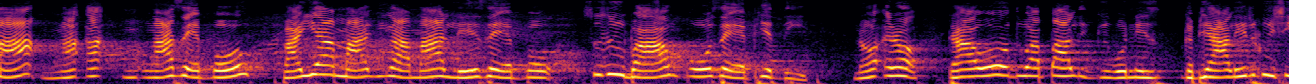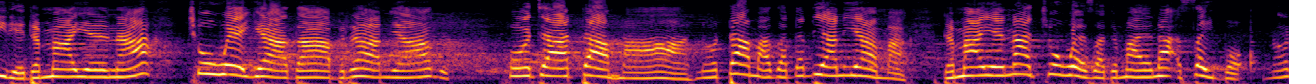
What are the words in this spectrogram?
မှာ90ပုံဘာယမာဂိကမှာ40ပုံစုစုပေါင်း60ဖြစ်သည်နော်အဲ့တော့ဒါကိုသူကပါဠိကိုနေကြပြားလေးတစ်ခုရှိတယ်ဓမ္မယရနာချို့ဝဲ့ရတာဗဒများကိုဟောကြားတမှာနော်တမှာဆိုတတရားနေရမှာဓမ္မယရနာချို့ဝဲ့ဆိုဓမ္မယရနာအစိတ်ပေါ့နော်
